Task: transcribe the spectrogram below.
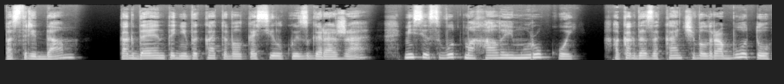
По средам, когда Энтони выкатывал косилку из гаража, миссис Вуд махала ему рукой, а когда заканчивал работу,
